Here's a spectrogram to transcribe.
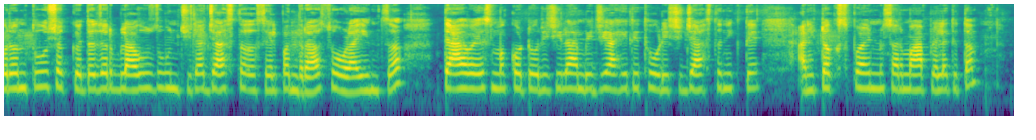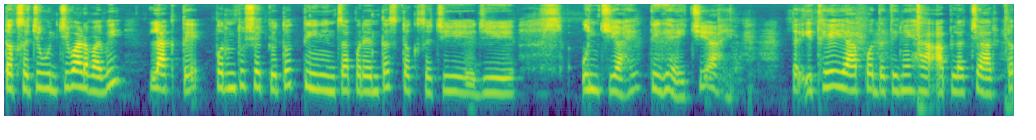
परंतु शक्यतो जर ब्लाऊज उंचीला जास्त असेल पंधरा सोळा इंच त्यावेळेस मग कटोरीची लांबी जी आहे ती थोडीशी जास्त निघते. आणि टक्स पॉईंटनुसार मग आपल्याला तिथं टक्सची उंची वाढवावी लागते परंतु शक्यतो तीन इंचापर्यंतच टक्सची जी उंची आहे ती घ्यायची आहे. तर इथे या पद्धतीने हा आपला चार्ट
